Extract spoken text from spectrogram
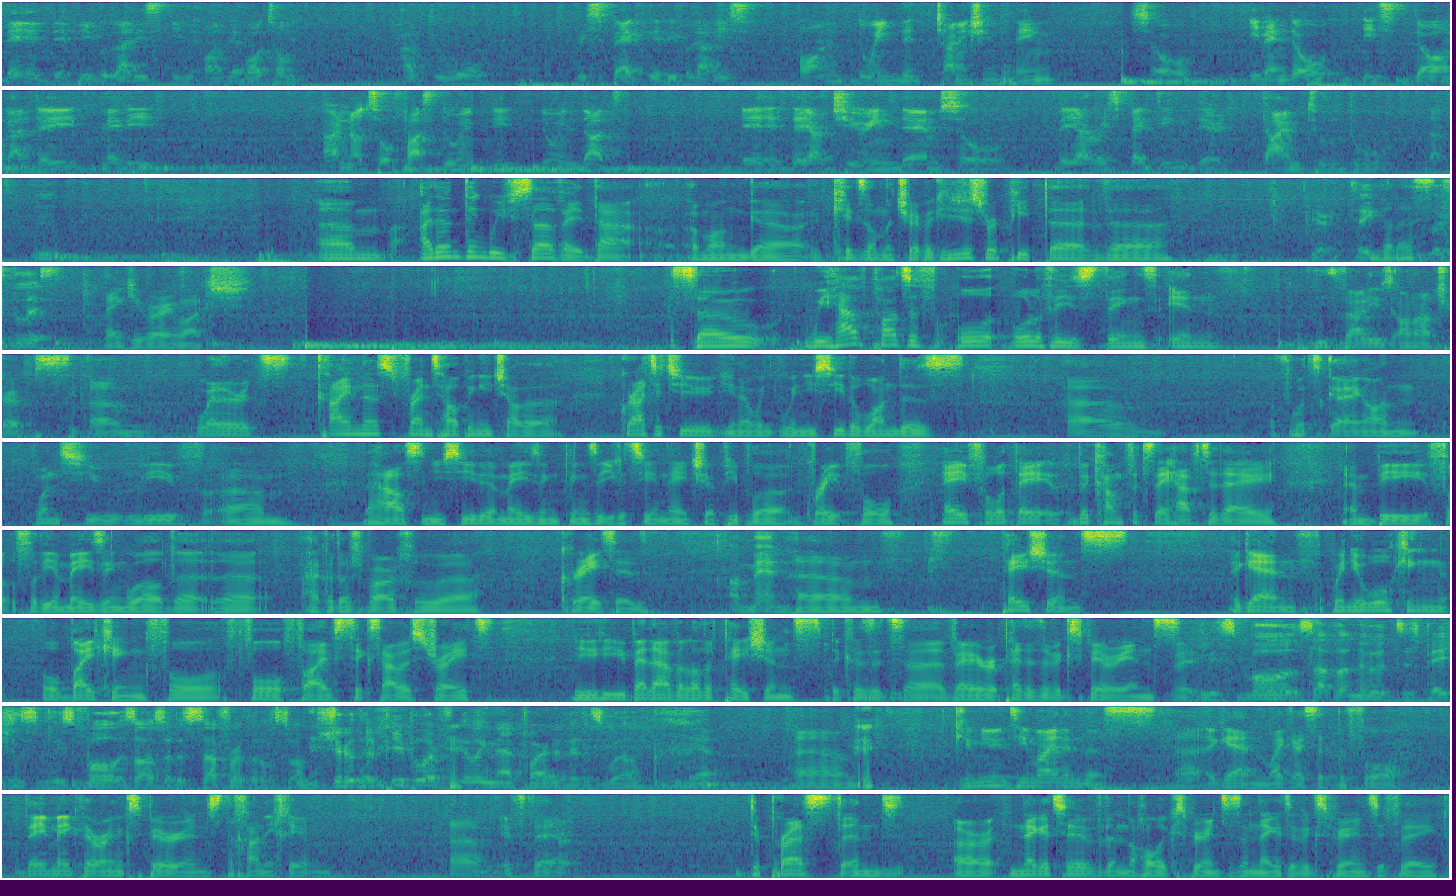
the the people that is in on the bottom have to respect the people that is on doing the challenging thing. So even though it's long and they maybe are not so fast doing the, doing that, uh, they are cheering them, so they are respecting their time to do that. Um, I don't think we've surveyed that among uh, kids on the trip. But Could you just repeat the the? Here, take The list? look at the list. Thank you very much. So we have parts of all all of these things in of these values on our trips. Um, whether it's kindness, friends helping each other, gratitude. You know, when when you see the wonders um, of what's going on once you leave um, the house and you see the amazing things that you could see in nature. People are grateful, a for what they the comforts they have today, and b for, for the amazing world that the Hakadosh Baruch Hu uh, created. Amen. Um, patience. Again, when you're walking or biking for four, five, six hours straight, you, you better have a lot of patience because it's a very repetitive experience. Right, lisbol, savlanut is patience. Lisbol is also to suffer a little, so I'm sure that people are feeling that part of it as well. Yep. Um, community mindedness. Uh, again, like I said before, they make their own experience. The chanichim. Um, if they're depressed and are negative, then the whole experience is a negative experience. If they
